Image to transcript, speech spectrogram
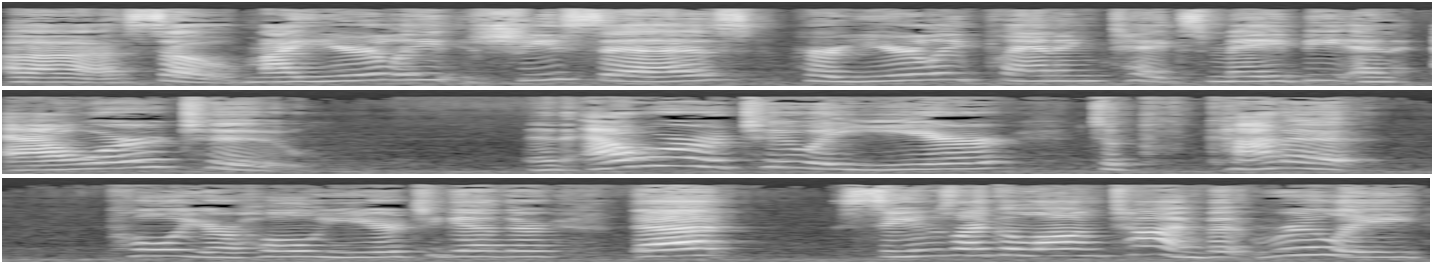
Uh, so my yearly, she says her yearly planning takes maybe an hour or two, an hour or two a year to kind of pull your whole year together. That seems like a long time, but really,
